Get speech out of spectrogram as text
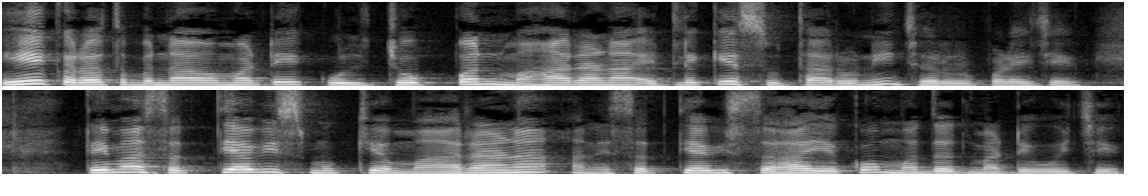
એક રથ બનાવવા માટે કુલ ચોપન મહારાણા એટલે કે સુથારોની જરૂર પડે છે. તેમાં સત્યાવીસ મુખ્ય મહારાણા અને સત્યાવીસ સહાયકો મદદ માટે હોય છે.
